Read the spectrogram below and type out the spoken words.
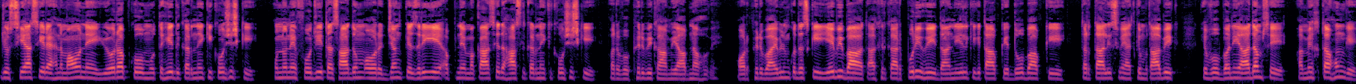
جو سیاسی رہنماؤں نے یورپ کو متحد کرنے کی کوشش کی۔ انہوں نے فوجی تصادم اور جنگ کے ذریعے اپنے مقاصد حاصل کرنے کی کوشش کی، پر وہ پھر بھی کامیاب نہ ہوئے۔ اور پھر بائبل مقدس کی یہ بھی بات آخرکار پوری ہوئی دانیل کی کتاب کے دو باپ کی ترتالیسویں عید کے مطابق کہ وہ بنی آدم سے امیختہ ہوں گے،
